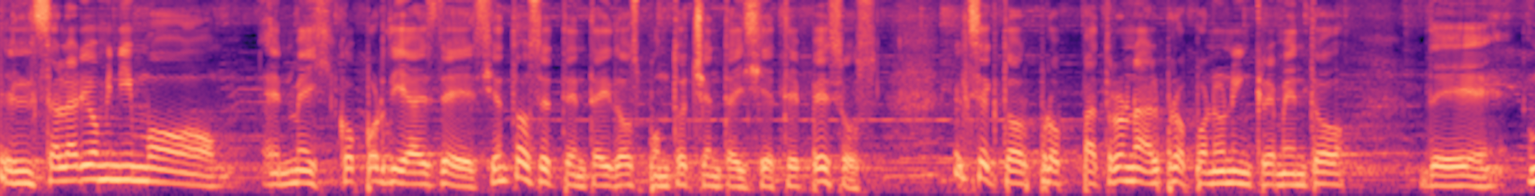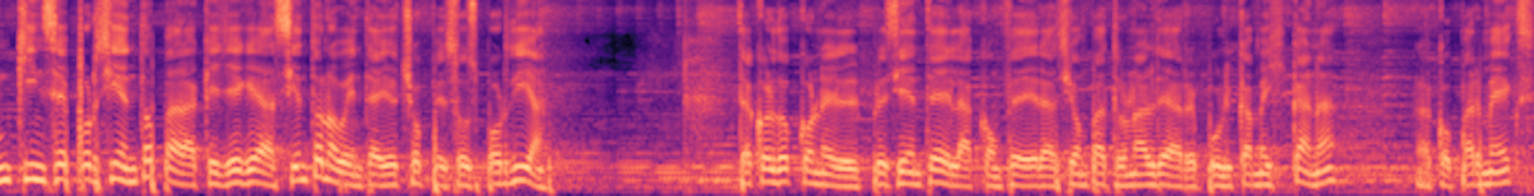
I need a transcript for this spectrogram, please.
El salario mínimo en México por día es de 172.87 pesos. El sector patronal propone un incremento de un 15% para que llegue a 198 pesos por día. De acuerdo con el presidente de la Confederación Patronal de la República Mexicana, la Coparmex,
